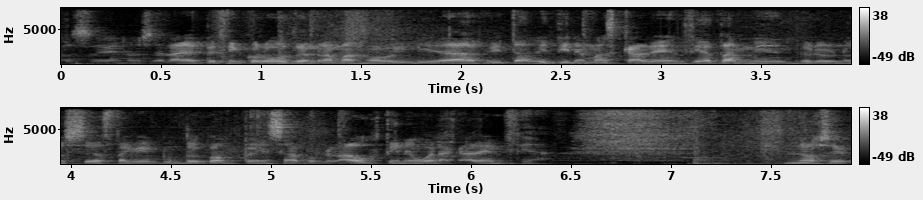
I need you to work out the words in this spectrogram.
No sé, no sé. La MP5 luego tendrá más movilidad y tal, y tiene más cadencia también, pero no sé hasta qué punto compensa, porque la AUG tiene buena cadencia. No sé.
